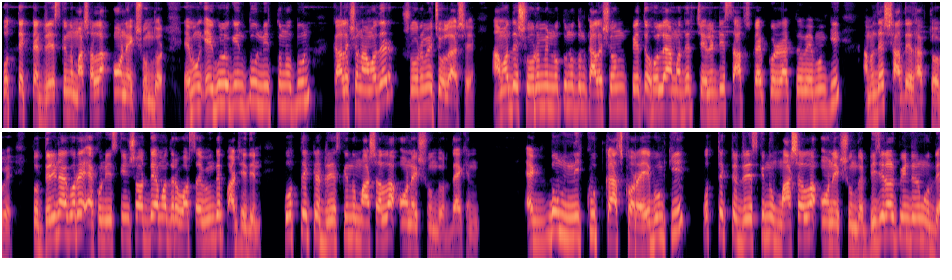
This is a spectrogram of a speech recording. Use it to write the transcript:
প্রত্যেকটা ড্রেস কিন্তু মাশাল্লাহ অনেক সুন্দর। এবং এগুলো কিন্তু নিত্য নতুন কালেকশন আমাদের শোরুমে চলে আসে। আমাদের শোরুমের নতুন নতুন কালেকশন পেতে হলে আমাদের চ্যানেলটি সাবস্ক্রাইব করে রাখতে হবে এবং কি আমাদের সাথে থাকতে হবে। তো দেরি না করে এখন স্ক্রিনশট দিয়ে আমাদের হোয়াটসঅ্যাপ পাঠিয়ে দিন। প্রত্যেকটা ড্রেস কিন্তু মাশাল্লাহ অনেক সুন্দর। দেখেন, একদম নিখুঁত কাজ করা এবং কি প্রত্যেকটা ড্রেস কিন্তু মাশাল্লাহ অনেক সুন্দর। ডিজিটাল প্রিন্টের মধ্যে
